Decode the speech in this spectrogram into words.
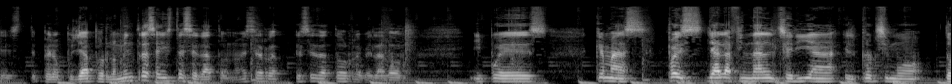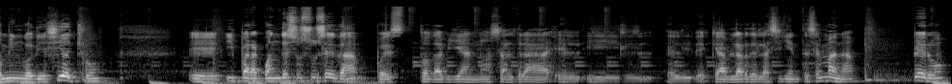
Este, pero pues ya por lo mientras ahí está ese dato, ¿no? Ese dato revelador. Y pues, ¿qué más? Pues ya la final sería el próximo domingo 18. Eh, y para cuando eso suceda, pues todavía no saldrá el, de qué hablar de la siguiente semana. Pero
